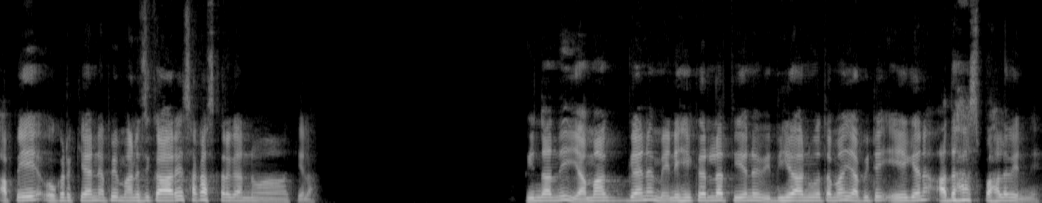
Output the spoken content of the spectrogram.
අපේ ඕකට කියන්න අපේ මනසිකාරය සකස් කරගන්නවා කියලා. පින්දන්නේ යමක් ගැන මෙනෙහි කරලා තියෙන විදිහ අනුව තමයි අපිට ඒ ගැන අදහස් පහළ වෙන්නේ.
